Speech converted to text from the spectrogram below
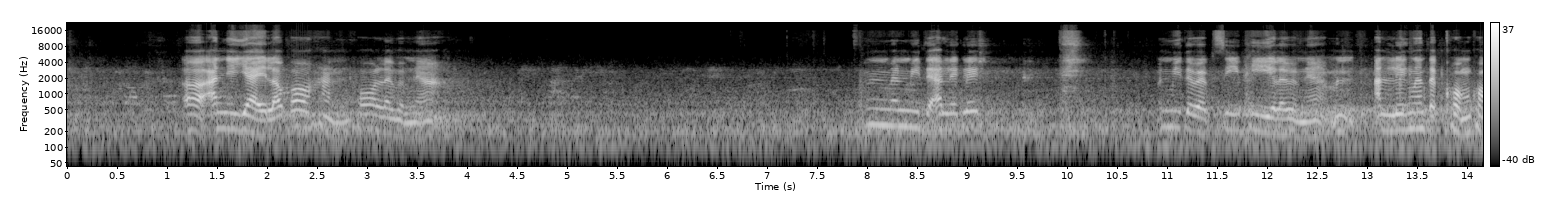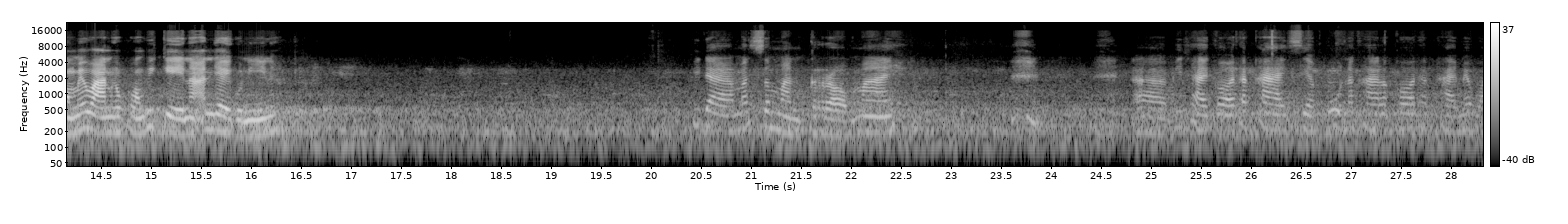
ำเอ่ออันใหญ่ๆ แล้วก็หั่นทอดอะไรแบบเนี้ย มันมีแต่อันเล็กๆ มันมีแต่แบบซีพีอะไรแบบเนี้ย มันอันเล็กนะแต่ของของแม่หวานกับของพี่เก๋นะ อันใหญ่กว่านี้นะพี่ดามัสมันกรอบไม้อ่าพี่ชายก็ทักทายเสียปุ๊นะคะ แล้วก็ทักทายแม่หว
